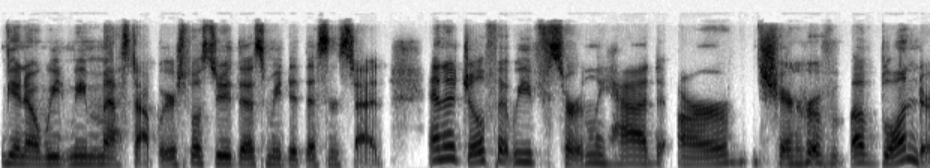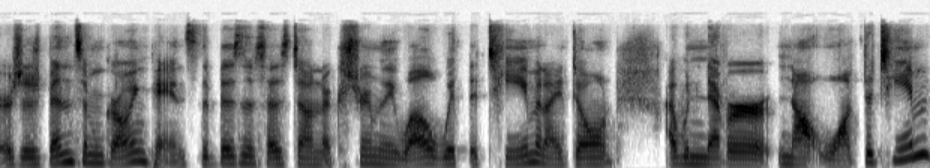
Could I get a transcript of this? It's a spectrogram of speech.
you know, we, we messed up. We were supposed to do this and we did this instead. And at JillFit, we've certainly had our share of, of blunders. There's been some growing pains. The business has done extremely well with the team. And I don't, I would never not want the team,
